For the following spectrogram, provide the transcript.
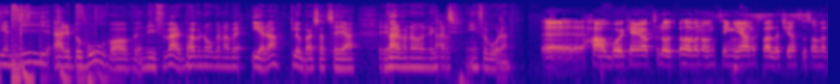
ser ni är i behov av nyförvärv? Behöver någon av era klubbar så att säga värva något nytt inför våren? Eh, Hamburg kan ju absolut behöva någonting i anfallet känns det som.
